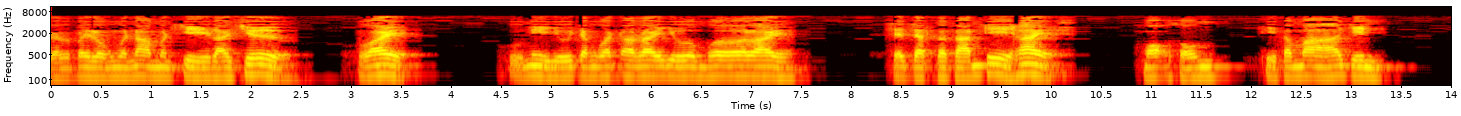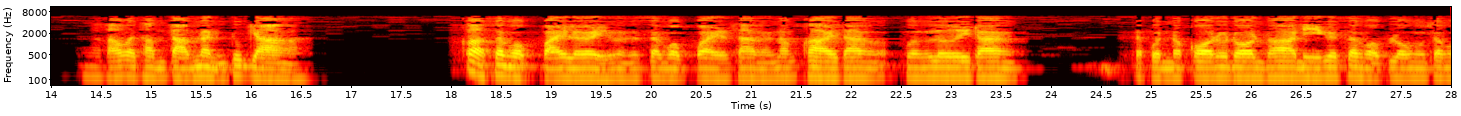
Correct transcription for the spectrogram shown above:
กันไปลงบนน้ำมันจีรายชื่อ ไว้ผู้นี่อยู่จังหวัดอะไรอยู่อำเภออะไร จะจัดสถานที่ให้เหมาะสมที่ธรรมาจินเขาก็ทำตามนั่นทุกอย่าง ก็สงบไปเลยสงบไปทางน้องคายทางเมืองเลยทางสกลนครอุดรธานีก็สงบลงสง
